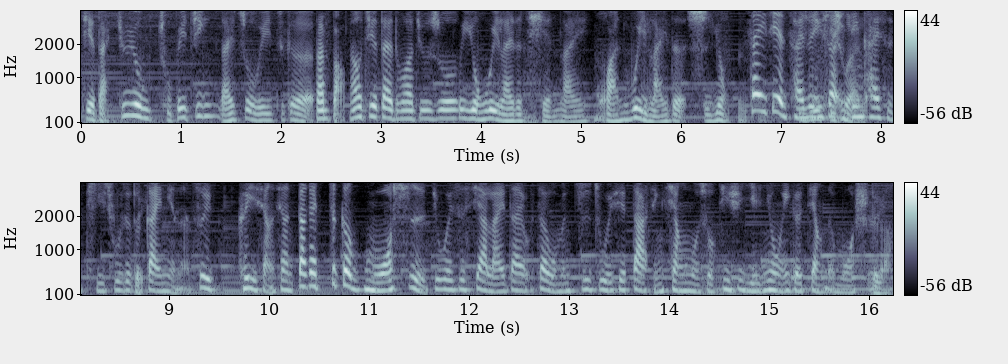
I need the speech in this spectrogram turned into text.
借贷，就用储备金来作为这个担保。然后借贷的话，就是说会用未来的钱来还未来的使用。下一届财政预算已经开始提出这个概念了，所以可以想象，大概这个模式就会是下来在在我们资助一些大型项目的时候，继续沿用一个这样的模式了。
